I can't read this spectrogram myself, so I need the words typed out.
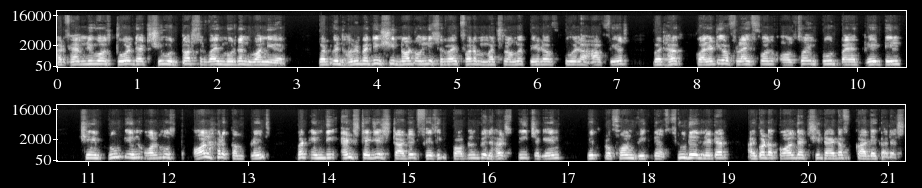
Her family was told that she would not survive more than one year. But with homeopathy, she not only survived for a much longer period of two and a half years, but her quality of life was also improved by a great deal. She improved in almost all her complaints, but in the end stages started facing problems with her speech again with profound weakness. Few days later, I got a call that she died of cardiac arrest.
